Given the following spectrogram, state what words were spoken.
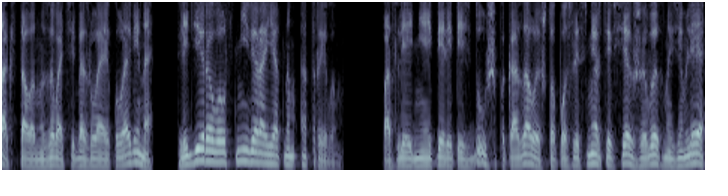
так стала называть себя злая половина, лидировал с невероятным отрывом. Последняя перепись душ показала, что после смерти всех живых на Земле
